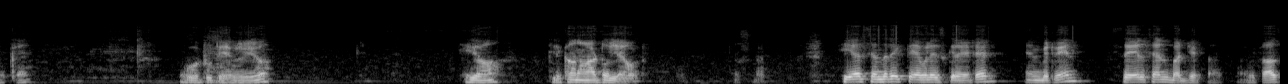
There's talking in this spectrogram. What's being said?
Okay. Go to table view here. Click on auto layout. Here synthetic table is created in between sales and budget file because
